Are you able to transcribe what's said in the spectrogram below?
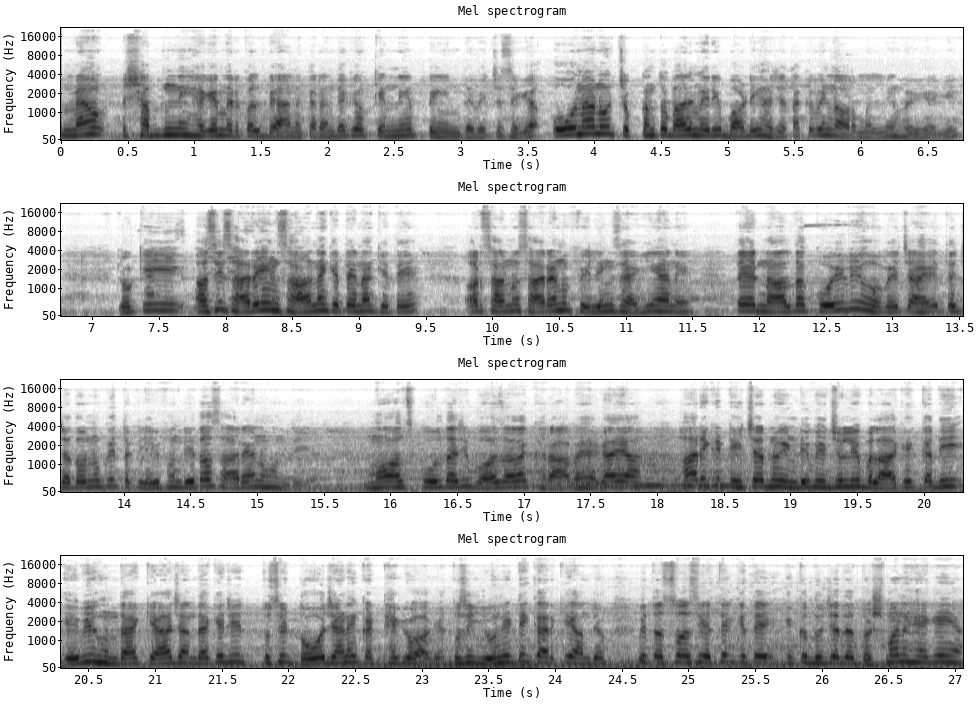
ਮੈਂ ਉਹ ਸ਼ਬਦ ਨਹੀਂ ਹੈਗੇ ਮੇਰੇ ਕੋਲ ਬਿਆਨ ਕਰਨ ਦੇ ਕਿ ਉਹ ਕਿੰਨੇ ਪੇਨ ਦੇ ਵਿੱਚ ਸੀਗਾ। ਉਹਨਾਂ ਨੂੰ ਚੁੱਕਣ ਤੋਂ ਬਾਅਦ ਮੇਰੀ ਬਾਡੀ ਹਜੇ ਤੱਕ ਵੀ ਨਾਰਮਲ ਨਹੀਂ ਹੋਈ ਹੈਗੀ। ਕਿਉਂਕਿ ਅਸੀਂ ਸਾਰੇ ਇਨਸਾਨ ਆ ਕਿਤੇ ਨਾ ਕਿਤੇ ਔਰ ਸਾਨੂੰ ਸਾਰਿਆਂ ਨੂੰ ਫੀਲਿੰਗਸ ਹੈਗੀਆਂ ਨੇ ਤੇ ਨਾਲ ਦਾ ਕੋਈ ਵੀ ਹੋਵੇ ਚਾਹੇ ਤੇ ਜਦੋਂ ਉਹਨੂੰ ਕੋਈ ਤਕਲੀਫ ਹੁੰਦੀ ਤਾਂ ਸਾਰਿਆਂ ਨੂੰ ਹੁੰਦੀ ਹੈ। ਮਾਹੌਲ ਸਕੂਲ ਦਾ ਜੀ ਬਹੁਤ ਜ਼ਿਆਦਾ ਖਰਾਬ ਹੈਗਾ ਆ। ਹਰ ਇੱਕ ਟੀਚਰ ਨੂੰ ਇੰਡੀਵਿਜੂਅਲੀ ਬੁਲਾ ਕੇ ਕਦੀ ਇਹ ਵੀ ਹੁੰਦਾ ਕਿਹਾ ਜਾਂਦਾ ਕਿ ਜੀ ਤੁਸੀਂ ਦੋ ਜਣੇ ਇਕੱਠੇ ਕਿਉਂ ਆ ਗਏ? ਤੁਸੀਂ ਯੂਨਿਟੀ ਕਰਕੇ ਆਉਂਦੇ ਹੋ। ਵੀ ਦੱਸੋ ਅਸੀਂ ਇੱਥੇ ਕਿਤੇ ਇੱਕ ਦੂਜੇ ਦੇ ਦੁਸ਼ਮਣ ਹੈਗੇ ਆ।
